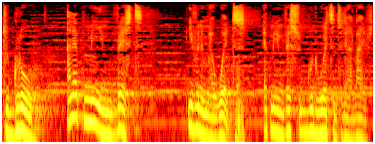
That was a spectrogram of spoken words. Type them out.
to grow and help me invest even in my words. Help me invest good words into their lives.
